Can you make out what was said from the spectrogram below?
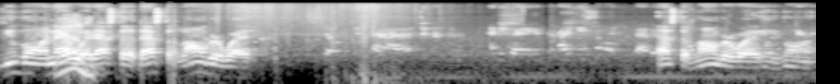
You going that way? That's the that's the longer way. That's the longer way you going.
